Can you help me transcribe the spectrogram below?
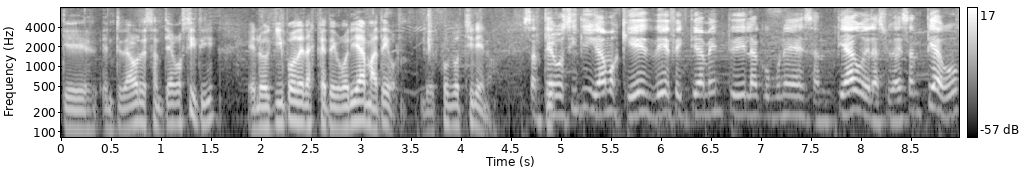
que entrenador de Santiago City, en los equipos de las categorías amateur del fútbol chileno. Santiago City, digamos que es de efectivamente de la comuna de Santiago, de la ciudad de Santiago.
